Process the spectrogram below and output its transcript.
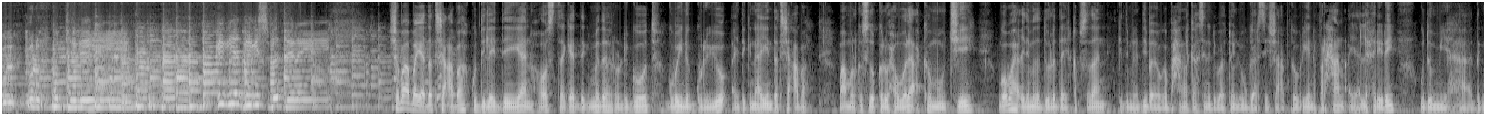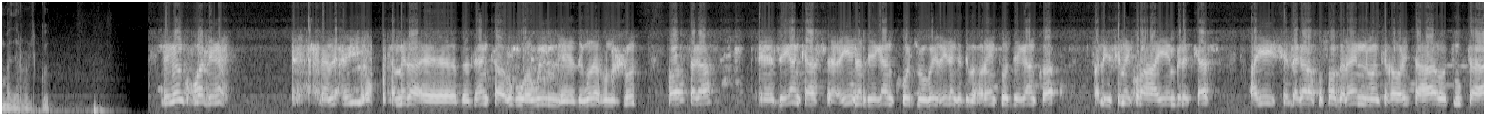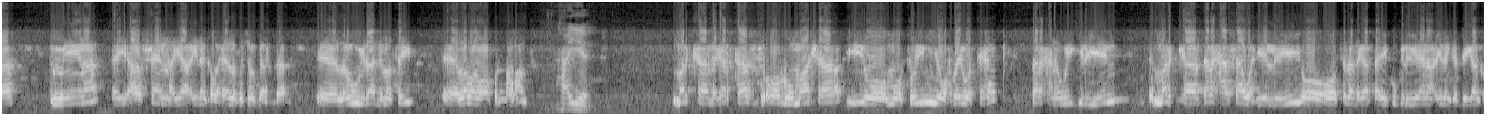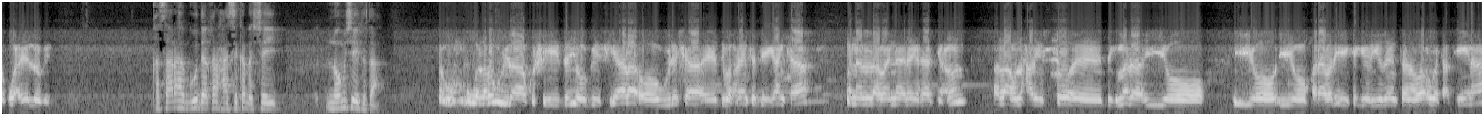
Gulufguluf ku tegay gigya gigisbedelay shabaab ayaa dad shacab ah ku dilay deegaan hoostaga degmada rodhigood gubayna guryo ay degnaayeen dad shacab ah. Maamulka sidoo kale waxaa walaac ka muujiyey goobaha ciidamada dowladda ay qabsadaan kadibna dib ay uga baxaan halkaasina dhibaatooyin lagu gaarsiiyey. Shacabka wariyahena farxaan ayaa la xiriiray gudoomiyaha degmada rodhigood deegaanku waa deegaan xiriir oo kamida baldaanka ugu waaweyn degmada runurgood hoostaga deegaankaas ciidan deegaankoo joogay ciidanka dib xoreynto deegaanka fadhiisimay kulahaayeen beledkaas ayay si dhagara ku soo galeen nimankii khawarijta ahaa oo tuugta ahaa miina ay aaseen ayaa ciidanka waxeella ka soo gaarta laba wiilaa dhimatay labana waa ku dhaawacanta haye. Marka dhagartaas oo dhuumaasha iyo mootooyin iyo waxbay wateen qaraxana way geliyeen marka qaraxaasaa waxyeeleeyey oo oo sida dhagarta ay ku geliyeen ciidanka deegaanka ku waxyeeloobay khasaaraha guud ee qaraxaasi ka dhashay nooma sheegi kartaa? Laba wiilaa ku shahiiday oo geesiyaala oo wiilasha dibuxoreynta deegaanka. Ina lilah wa inaa ilayhi raajicuun. Allah u naxariisto degmada iyo iyo iyo qaraabadii ay ka geeriyoodeenntana waa uga tacsiinaa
